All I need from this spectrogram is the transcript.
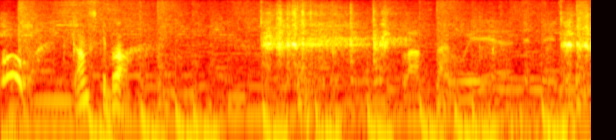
Oh, ganska bra. Last time we uh, did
